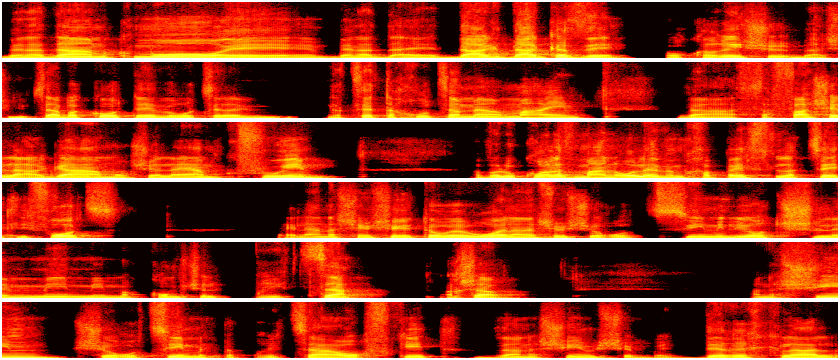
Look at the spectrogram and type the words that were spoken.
בן אדם כמו אה, בן אד... אה, דג, דג כזה, או כריש שנמצא בקוטב ורוצה לצאת החוצה מהמים, והשפה של האגם או של הים קפואים, אבל הוא כל הזמן עולה ומחפש לצאת, לפרוץ. אלה אנשים שהתעוררו, אלה אנשים שרוצים להיות שלמים ממקום של פריצה. עכשיו, אנשים שרוצים את הפריצה האופקית זה אנשים שבדרך כלל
